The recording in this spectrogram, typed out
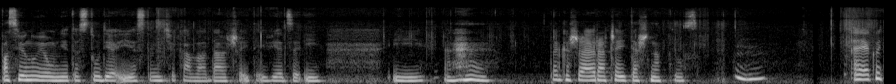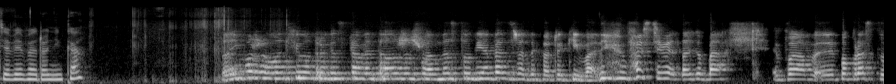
pasjonują mnie te studia i jestem ciekawa dalszej tej wiedzy i, i także raczej też na plus. Mhm. A jak u Ciebie Weronika? No i może ułatwiło trochę sprawę to, że szłam na studia bez żadnych oczekiwań. Właściwie to chyba byłam y, po prostu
